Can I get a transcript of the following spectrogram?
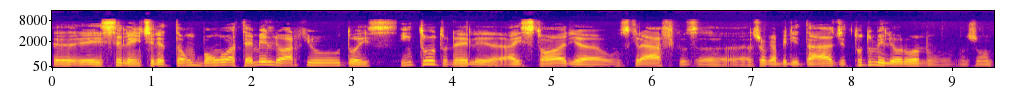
é, é excelente, ele é tão bom ou até melhor que o 2. Em tudo, né, ele, a história, os gráficos, a, a jogabilidade, tudo melhorou no, no, jogo.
